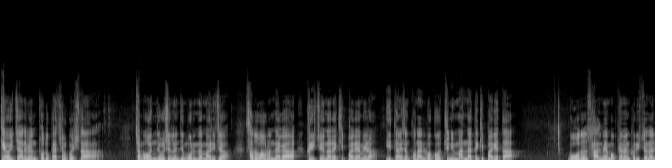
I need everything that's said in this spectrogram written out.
깨어있지 않으면 도둑같이 올 것이다. 참 언제 오실는지 모른단 말이죠. 사도 바울은 내가 그리스도의 나라에 기뻐하려 함이라 이 땅에서 고난을 받고 주님 만날 때 기뻐하겠다. 모든 삶의 목표는 그리스도의 날,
